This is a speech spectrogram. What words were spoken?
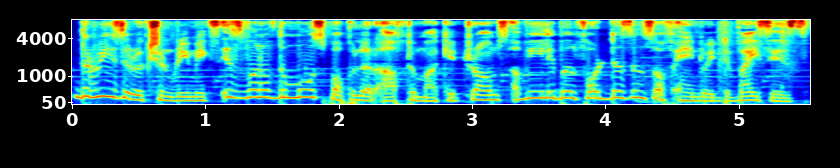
The Resurrection Remix is one of the most popular aftermarket ROMs available for dozens of Android devices.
